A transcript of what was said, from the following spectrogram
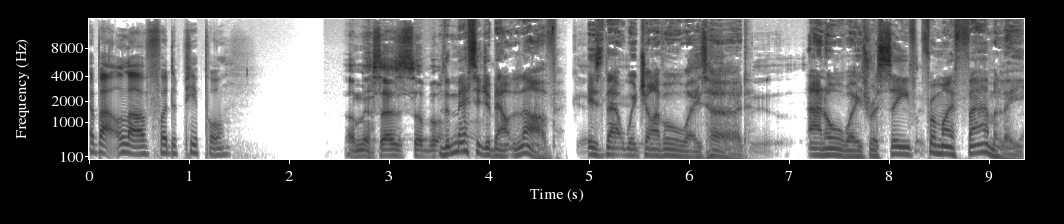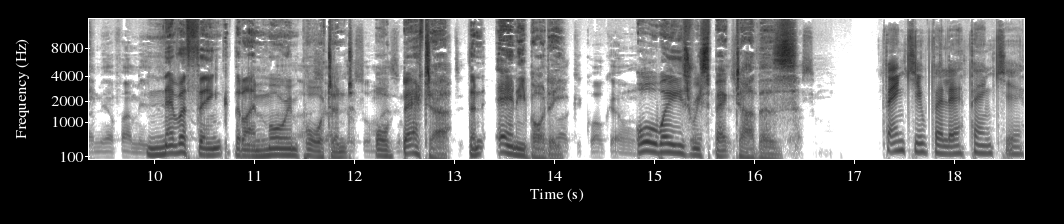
about love for the people? The message about love is that which I've always heard and always received from my family. Never think that I'm more important or better than anybody. Always respect others. Thank you, Pelé. Thank you.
